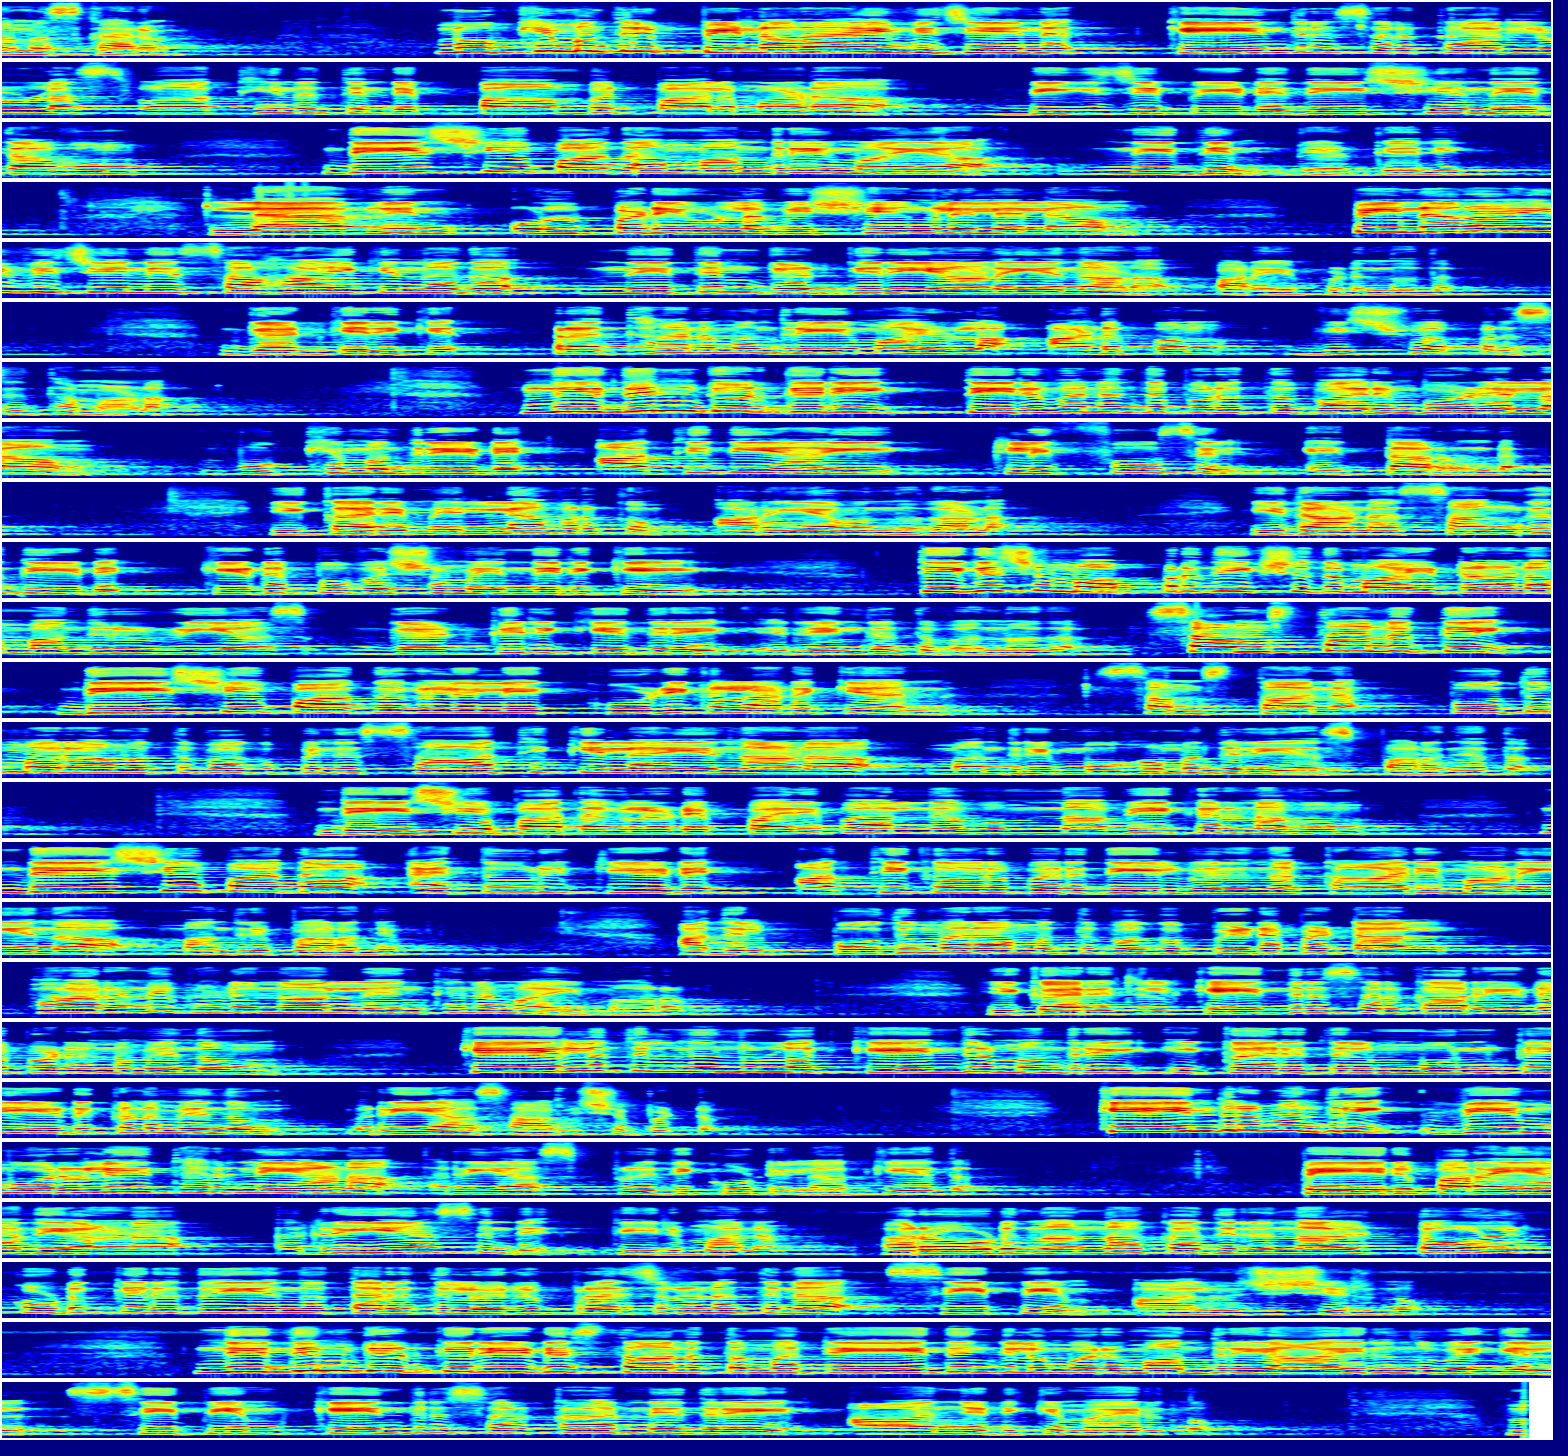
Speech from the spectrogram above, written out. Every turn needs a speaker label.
Speaker 1: നമസ്കാരം. മുഖ്യമന്ത്രി പിണറായി വിജയന് കേന്ദ്ര സർക്കാരിലുള്ള സ്വാധീനത്തിന്റെ പാമ്പൻ പാലമാണ് ബി ജെ പിയുടെ ദേശീയ നേതാവും ദേശീയപാത മന്ത്രിയുമായ നിതിൻ ഗഡ്കരി. ലാവ്ലിൻ ഉൾപ്പെടെയുള്ള വിഷയങ്ങളിലെല്ലാം പിണറായി വിജയനെ സഹായിക്കുന്നത് നിതിൻ ഗഡ്കരിയാണ് എന്നാണ് പറയപ്പെടുന്നത്. ഗഡ്കരിക്ക് പ്രധാനമന്ത്രിയുമായുള്ള അടുപ്പം വിശ്വപ്രസിദ്ധമാണ്. നിതിൻ ഗഡ്കരി തിരുവനന്തപുരത്ത് വരുമ്പോഴെല്ലാം മുഖ്യമന്ത്രിയുടെ അതിഥിയായി ക്ലിഫ് ഹൗസിൽ എത്താറുണ്ട്. ഇക്കാര്യം എല്ലാവർക്കും അറിയാവുന്നതാണ്. ഇതാണ് സംഗതിയുടെ കിടപ്പ് വശം എന്നിരിക്കെ തികച്ചും അപ്രതീക്ഷിതമായിട്ടാണ് മന്ത്രി റിയാസ് ഗഡ്കരിക്കെതിരെ രംഗത്ത് വന്നത്. സംസ്ഥാനത്തെ ദേശീയപാതകളിലെ കുഴികൾ അടയ്ക്കാൻ സംസ്ഥാന പൊതുമരാമത്ത് വകുപ്പിന് സാധിക്കില്ല എന്നാണ് മന്ത്രി മുഹമ്മദ് റിയാസ് പറഞ്ഞത്. ദേശീയപാതകളുടെ പരിപാലനവും നവീകരണവും ദേശീയപാത അതോറിറ്റിയുടെ അധികാര പരിധിയിൽ വരുന്ന കാര്യമാണ് എന്ന് മന്ത്രി പറഞ്ഞു. അതിൽ പൊതുമരാമത്ത് വകുപ്പ് ഇടപെട്ടാൽ ഭരണഘടനാ ലംഘനമായി മാറും. ഇക്കാര്യത്തിൽ കേന്ദ്ര സർക്കാർ ഇടപെടണമെന്നും കേരളത്തിൽ നിന്നുള്ള കേന്ദ്രമന്ത്രി ഇക്കാര്യത്തിൽ മുൻകൈ എടുക്കണമെന്നും റിയാസ് ആവശ്യപ്പെട്ടു. കേന്ദ്രമന്ത്രി വി മുരളീധരനെയാണ് റിയാസ് പ്രതിക്കൂട്ടിലാക്കിയത്. പേര് പറയാതെയാണ് റിയാസിന്റെ തീരുമാനം. റോഡ് നന്നാക്കാതിരുന്നാൽ ടോൾ കൊടുക്കരുത് എന്ന തരത്തിൽ ഒരു പ്രചരണത്തിന് സി പി എം ആലോചിച്ചിരുന്നു. നിതിൻ ഗഡ്കരിയുടെ സ്ഥാനത്ത് മറ്റേതെങ്കിലും ഒരു മന്ത്രി ആയിരുന്നുവെങ്കിൽ സി പി എം കേന്ദ്ര സർക്കാരിനെതിരെ ആഞ്ഞടിക്കുമായിരുന്നു.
